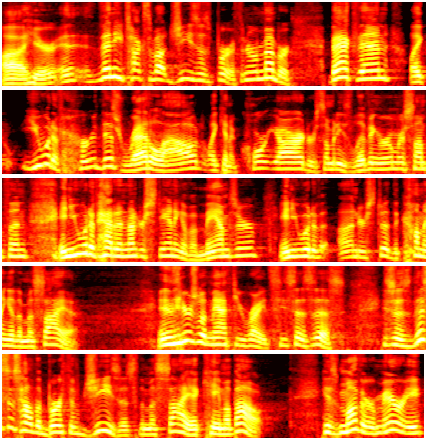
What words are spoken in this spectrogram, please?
uh, here. And then he talks about Jesus' birth. And remember, back then, like you would have heard this read aloud, like in a courtyard or somebody's living room or something, and you would have had an understanding of a mamzer, and you would have understood the coming of the Messiah. And here's what Matthew writes. He says this. He says, This is how the birth of Jesus, the Messiah, came about. His mother, Mary,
